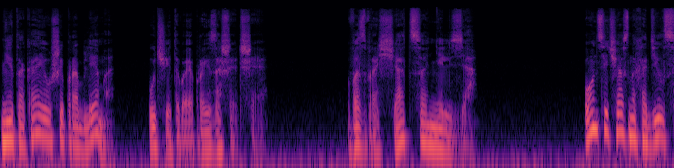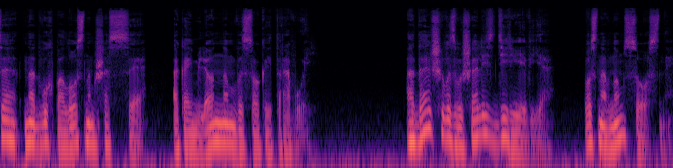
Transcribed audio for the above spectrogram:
не такая уж и проблема, учитывая произошедшее. Возвращаться нельзя. Он сейчас находился на двухполосном шоссе, окаймленном высокой травой. А дальше возвышались деревья, в основном сосны.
